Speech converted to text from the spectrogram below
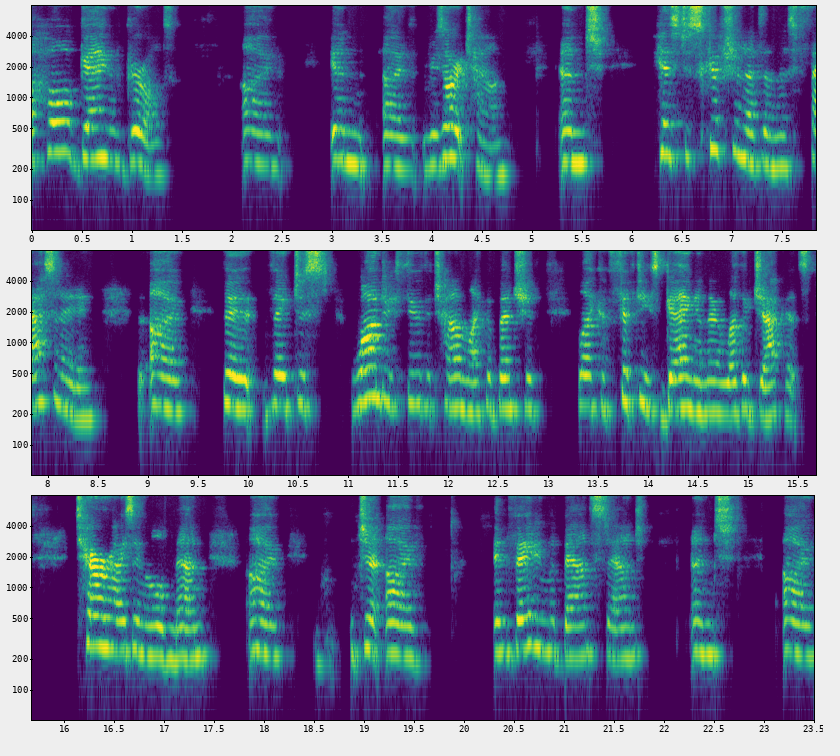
a whole gang of girls uh, in a resort town. And his description of them is fascinating. Uh, they, they just wander through the town like a bunch of, like a 50s gang in their leather jackets, terrorizing old men, uh, uh, invading the bandstand. And uh,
